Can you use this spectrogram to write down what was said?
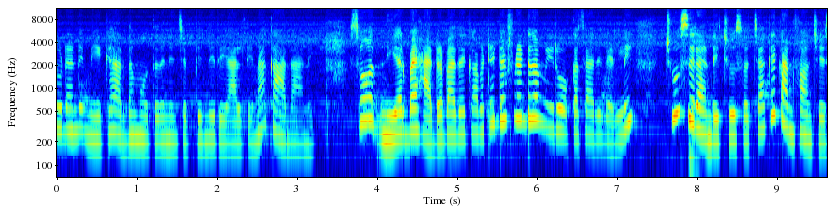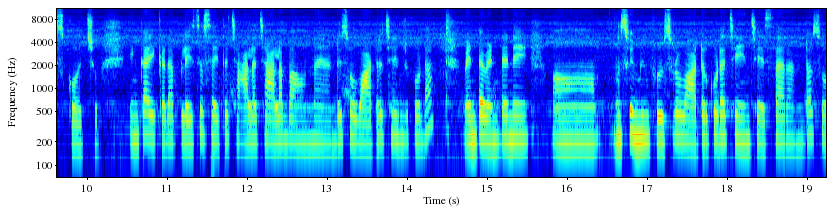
చూడండి. మీకే అర్థమవుతుంది నేను చెప్పింది రియాలిటీనా కాదా అని. సో నియర్ బై హైదరాబాదే కాబట్టి డెఫినెట్గా మీరు ఒకసారి వెళ్ళి చూసి రండి చూసి వచ్చాకే కన్ఫర్మ్ చేసుకోవచ్చు. ఇంకా ఇక్కడ ప్లేసెస్ అయితే చాలా చాలా బాగున్నాయండి. సో వాటర్ చేంజ్ కూడా వెంట వెంటనే స్విమ్మింగ్ పూల్స్లో వాటర్ కూడా చేంజ్ చేస్తారంట. సో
